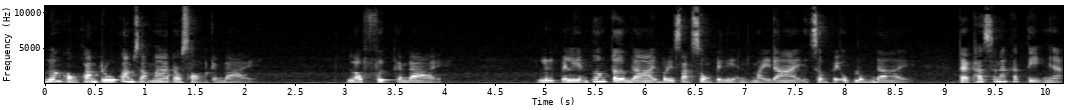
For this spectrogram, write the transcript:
เรื่องของความรู้ความสามารถเราสอนกันได้ เราฝึกกันได้ หรือไปเรียนเพิ่มเติมได้ บริษัทส่งไปเรียนใหม่ได้ ส่งไปอบรมได้ แต่ทัศนคติเนี่ย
